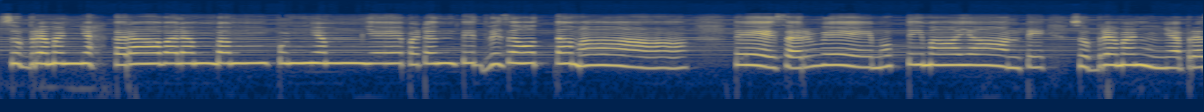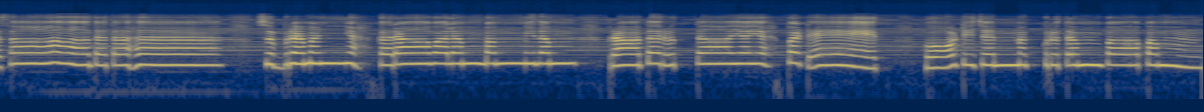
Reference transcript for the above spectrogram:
सुब्रह्मण्यः करावलम्बं पुण्यं ये पठन्ति द्विजोत्तमा। ते सर्वे मुक्तिमायान्ति सुब्रह्मण्यप्रसादतः। सुब्रह्मण्यः करावलम्बम् इदं प्रातरुत्थाय यः पठेत्। कोटिजन्मकृतं पापं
